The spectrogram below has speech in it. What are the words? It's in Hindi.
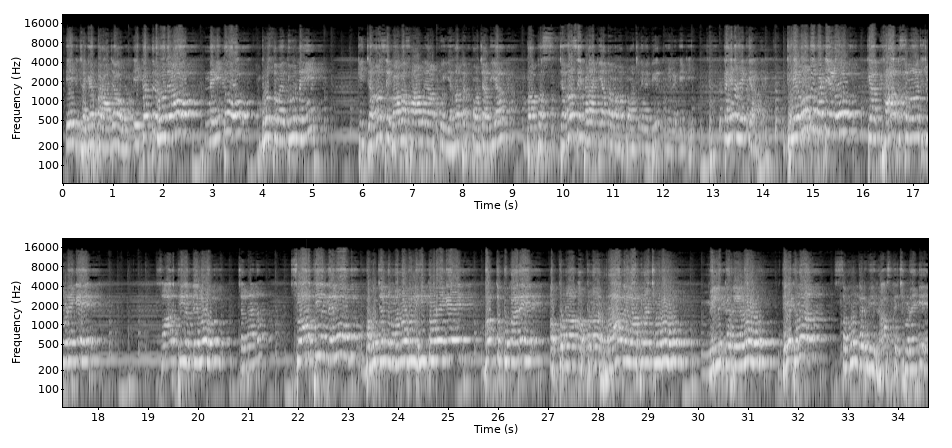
एक जगह पर आ जाओ, एकत्र हो जाओ, नहीं तो वो समय दूर नहीं कि जहाँ से बाबा साहब ने आपको यहाँ तक पहुँचा दिया, वापस जहाँ से खड़ा किया था, वहाँ पहुँचने में देर नहीं लगेगी। कहना है क्या? खेमों में बटे लोग, क्या खाक समाज जोड़ेंगे? स्वार्थी अंधे लोग, चल रहा है ना? स्वार्थी अंधे लोग बहुजन मनोबल ही तोड़ेंगे। वक्त पुकारे, अपना अपना राग अलापना छोड़ो, मिलकर लड़ो। देखना समुन्द्र भी रास्ते छोड़ेंगे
